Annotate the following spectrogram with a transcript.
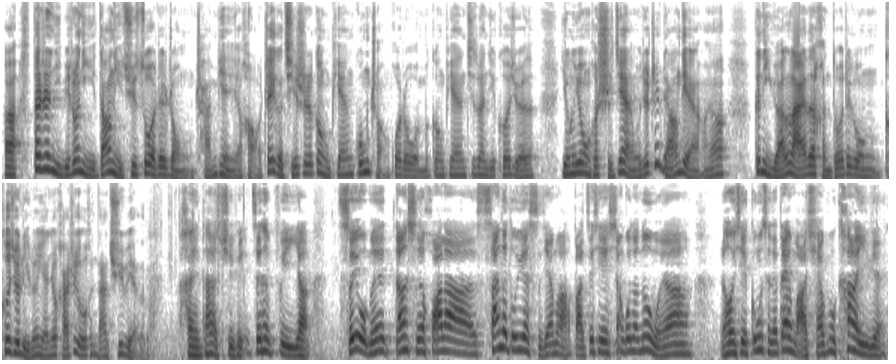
啊，但是你比如说，你当你去做这种产品也好，这个其实更偏工程，或者我们更偏计算机科学的应用和实践。我觉得这两点好像跟你原来的很多这种科学理论研究还是有很大区别的吧？很大的区别，真的不一样。所以我们当时花了三个多月时间嘛，把这些相关的论文啊，然后一些工程的代码全部看了一遍，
